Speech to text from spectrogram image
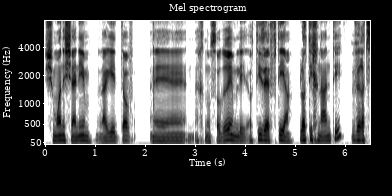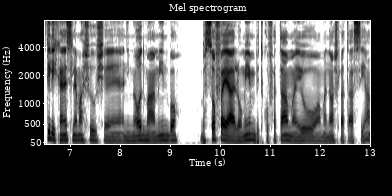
שמונה שנים להגיד טוב אה, אנחנו סוגרים אותי זה הפתיע לא תכננתי ורציתי להיכנס למשהו שאני מאוד מאמין בו. בסוף היהלומים בתקופתם היו המנוע של התעשייה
